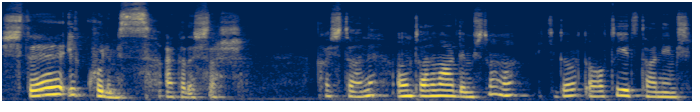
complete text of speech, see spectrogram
işte ilk kolimiz arkadaşlar. Kaç tane? 10 tane var demiştim ama 2, 4, 6, 7 taneymiş.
